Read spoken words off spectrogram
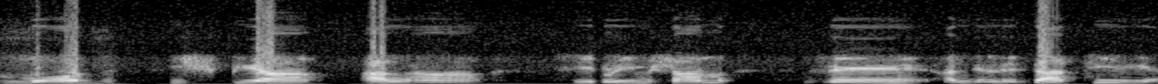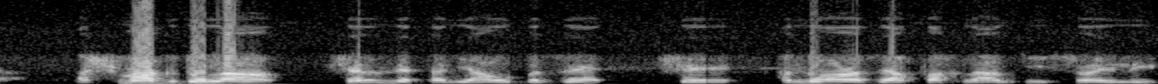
מאוד השפיע על הצעירים שם, ולדעתי אשמה גדולה של נתניהו בזה שהנוער הזה הפך לאנטי-ישראלי.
